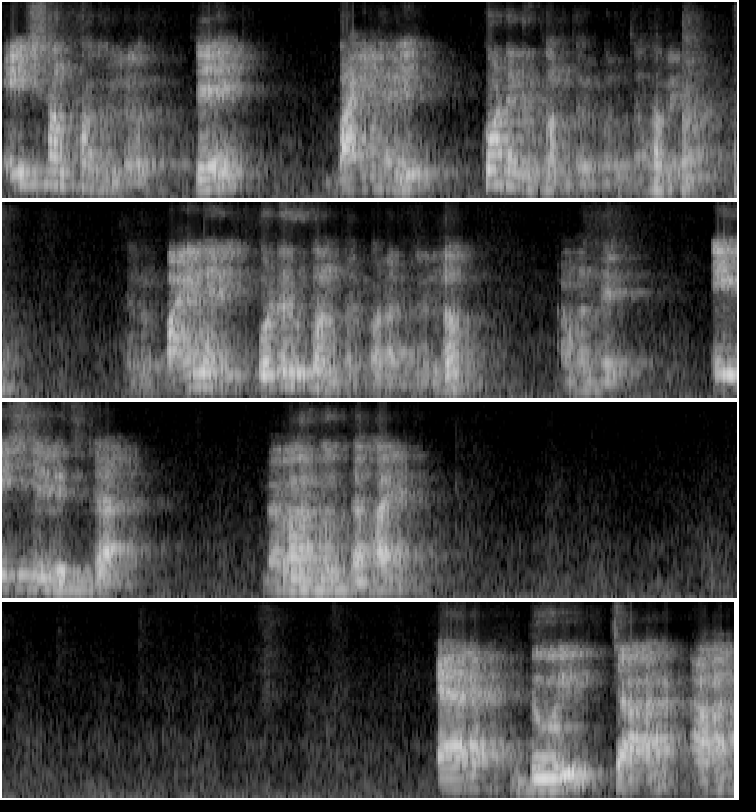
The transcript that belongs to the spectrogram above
এই সংখ্যাগুলোকে বাইনারি কোডে রূপান্তর করতে হবে। বাইনারি কোডে রূপান্তর করার জন্য আমাদের এই সিরিজটা ব্যবহার করতে হয়। এক, দুই, চার, আট,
